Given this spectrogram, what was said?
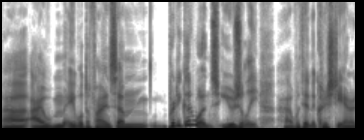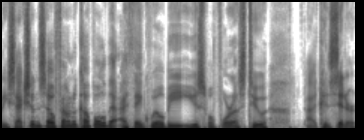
uh, i'm able to find some pretty good ones usually uh, within the christianity section. So found a couple that i think will be useful for us to consider.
